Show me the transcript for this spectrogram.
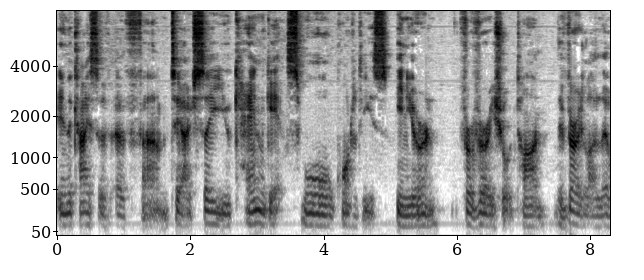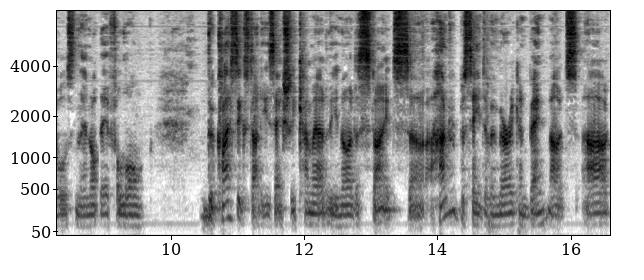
in the case of, of um, THC, you can get small quantities in urine for a very short time. They're very low levels and they're not there for long. The classic studies actually come out of the United States. Uh, 100% of American banknotes are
